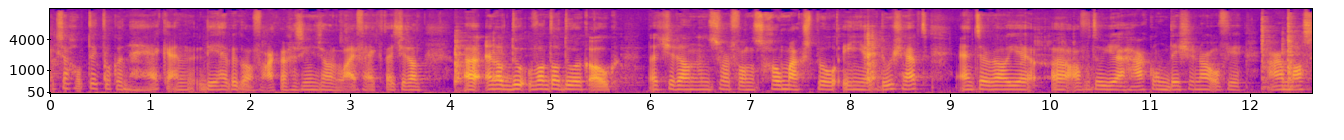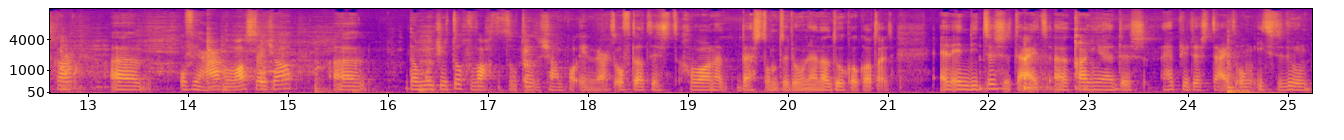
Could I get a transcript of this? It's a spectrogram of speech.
Ik zag op TikTok een hack en die heb ik wel vaker gezien, zo'n live hack. Dat je dan, uh, en dat doe, want dat doe ik ook. Dat je dan een soort van schoonmaakspul in je douche hebt. En terwijl je uh, af en toe je haarconditioner of je haarmasker uh, of je haren was, weet je wel. Dan moet je toch wachten tot de shampoo inwerkt. Of dat is gewoon het beste om te doen. En dat doe ik ook altijd. En in die tussentijd uh, kan je dus, heb je dus tijd om iets te doen.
